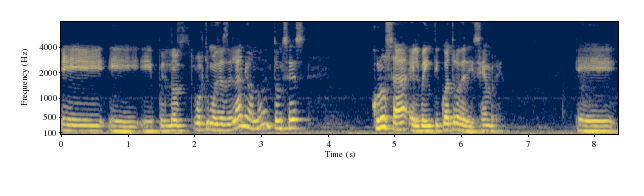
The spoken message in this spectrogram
eh, eh, pues los últimos días del año, ¿no? Entonces cruza el 24 de diciembre. Eh,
